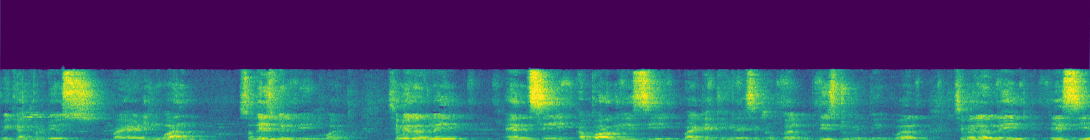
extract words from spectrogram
we can produce by adding 1 so this will be equal. Similarly NC upon AC by taking reciprocal, these two will be equal. Similarly, AC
